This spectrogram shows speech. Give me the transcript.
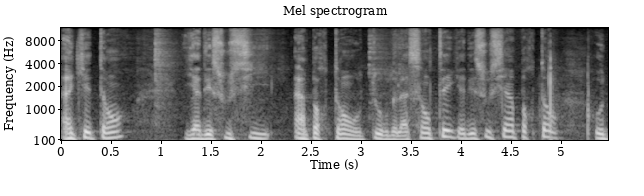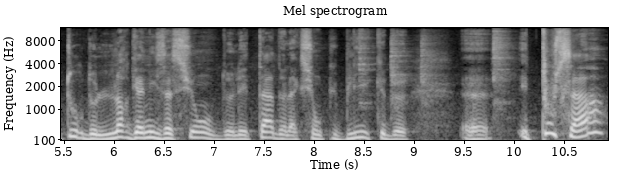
inquiétant, il y a des soucis importants autour de la santé, il y a des soucis importants autour de l'organisation de l'État, de l'action publique, de, euh, et tout ça,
